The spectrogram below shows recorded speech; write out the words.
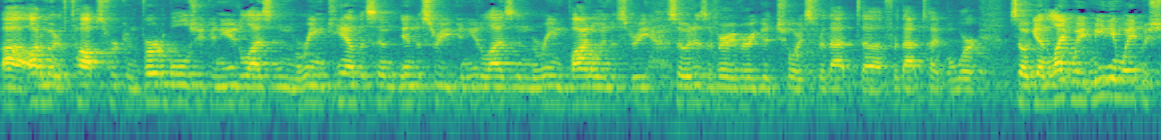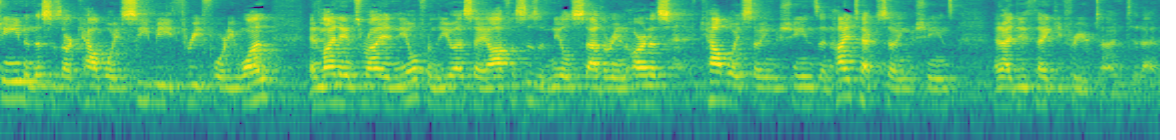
uh, automotive tops for convertibles. You can utilize it in marine canvas in industry. You can utilize it in marine vinyl industry. So it is a very, very good choice for that, uh, for that type of work. So again, lightweight, medium weight machine, and this is our Cowboy CB341. And my name is Ryan Neal from the USA offices of Neal's Saddlery and Harness, Cowboy Sewing Machines, and High-Tech Sewing Machines. And I do thank you for your time today.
